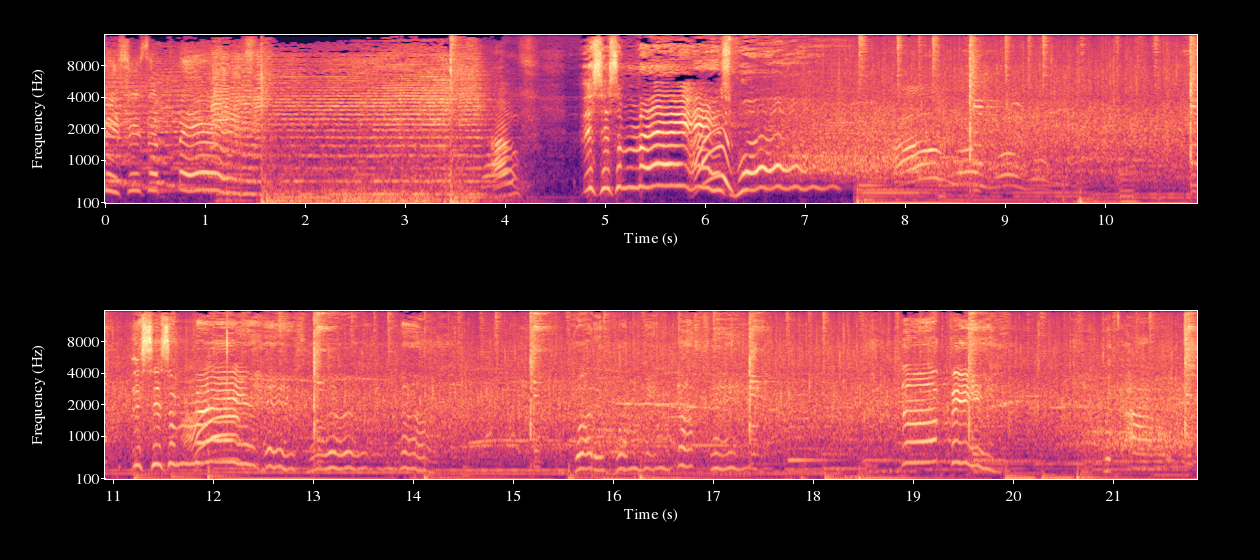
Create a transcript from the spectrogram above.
This is amazing. Wow. This is amazing. Wow. Wow, wow, wow. This is amazing. But it won't mean nothing. Nothing without her.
